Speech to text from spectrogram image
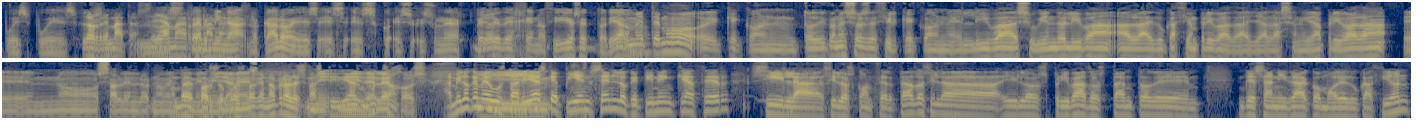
pues... pues Los pues, rematas, se llama termina- rematar. Claro, es, es, es, es, es una especie Yo- de genocidio sectorial. Yo me ¿no? temo eh, que con todo y con eso, es decir, que con el IVA, subiendo el IVA a la educación privada y a la sanidad privada, eh, no salen los 90 Hombre, por supuesto que no, pero les fastidian ni, ni de mucho. lejos. A mí lo que me Y- gustaría es que piensen lo que tienen que hacer si, la, si los concertados y, la, y los privados, tanto de, de sanidad como de educación,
